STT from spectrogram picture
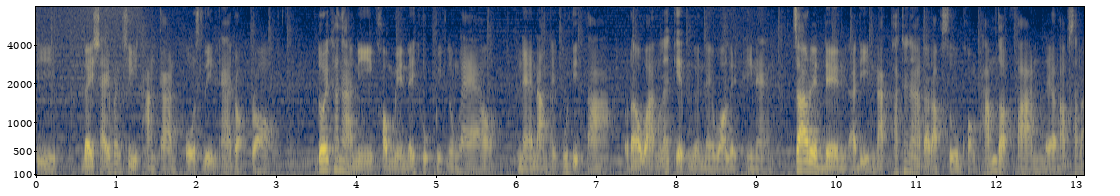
ชีพ ได้ใช้บัญชีทางการโพสต์ลิงก์ AirDrop ปลอม โดยขณะนี้คอมเมนต์ได้ถูกปิดลงแล้ว แนะนำให้ผู้ติดตาม ระวังและเก็บเงินใน Wallet ให้แน่นจาเรดเดนอดีตนักพัฒนาระดับสูงของพัมดอทฟันได้รับสาร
